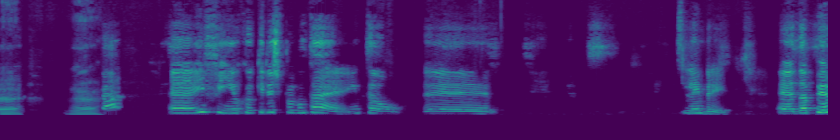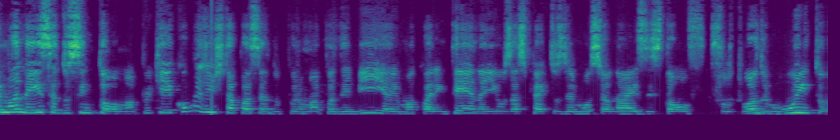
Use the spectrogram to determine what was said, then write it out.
É, é. Tá? é, enfim, o que eu queria te perguntar é: então, é, lembrei é, da permanência do sintoma, porque como a gente está passando por uma pandemia e uma quarentena e os aspectos emocionais estão flutuando muito,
